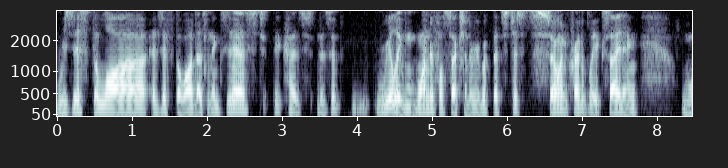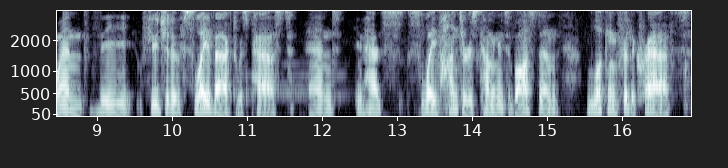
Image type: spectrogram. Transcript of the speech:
resist the law as if the law doesn't exist because there's a really wonderful section of your book that's just so incredibly exciting when the Fugitive Slave Act was passed and you had s- slave hunters coming into Boston looking for the crafts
